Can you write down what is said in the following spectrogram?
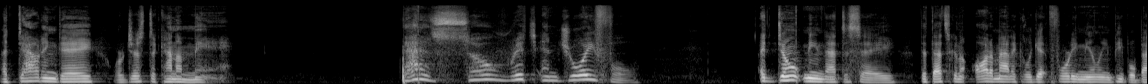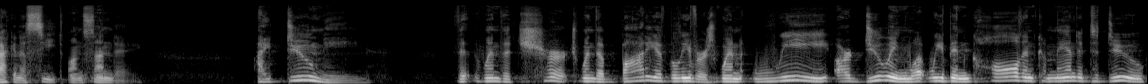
a doubting day, or just a kind of meh. That is so rich and joyful. I don't mean that to say that that's going to automatically get 40 million people back in a seat on Sunday. I do mean that when the church, when the body of believers, when we are doing what we've been called and commanded to do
